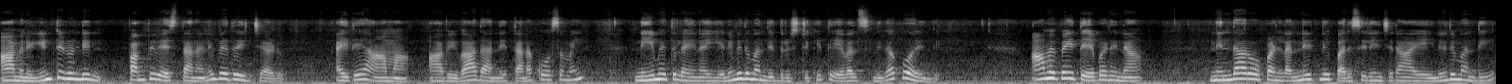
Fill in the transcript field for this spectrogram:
ఆమెను ఇంటి నుండి పంపివేస్తానని బెదిరించాడు. అయితే ఆమె ఆ వివాదాన్ని తన కోసమై నియమితులైన ఎనిమిది మంది దృష్టికి తేవలసిందిగా కోరింది. ఆమెపై తేబడిన నిందారోపణలన్నింటినీ పరిశీలించిన ఆ ఎనిమిది మంది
